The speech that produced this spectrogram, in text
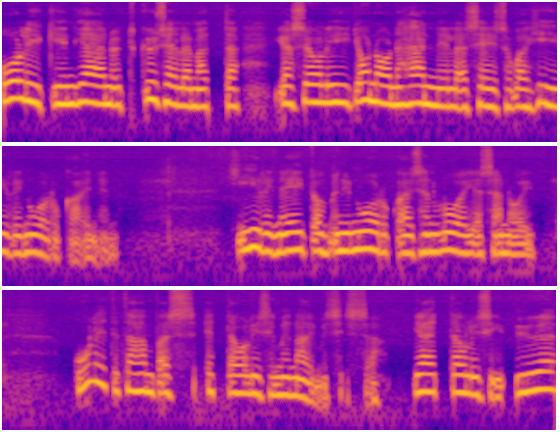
olikin jäänyt kyselemättä ja se oli jonon hännillä seisova hiiri nuorukainen. Hiirineito meni nuorukaisen luo ja sanoi, oletetaanpas, että olisimme naimisissa ja että olisi yö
